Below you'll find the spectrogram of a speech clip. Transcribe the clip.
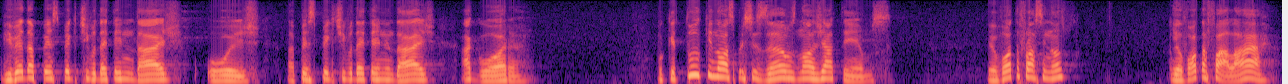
Viver da perspectiva da eternidade hoje, da perspectiva da eternidade agora. Porque tudo que nós precisamos, nós já temos. Eu volto a falar assim, não, eu volto a falar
